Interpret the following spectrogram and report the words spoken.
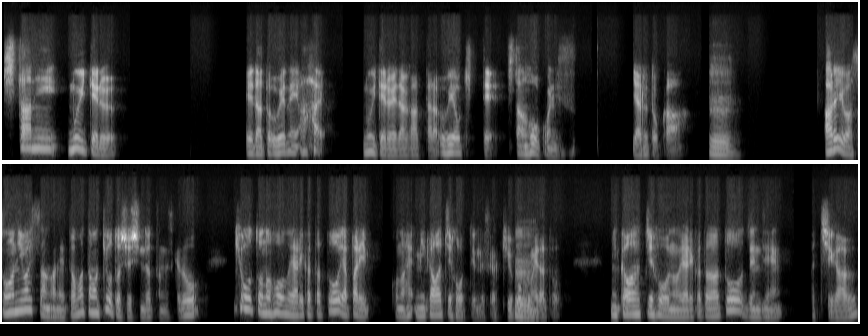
下に向いてる枝と上に、はい、向いてる枝があったら上を切って下の方向にすやるとか、うん。あるいはその庭師さんがね、たまたま京都出身だったんですけど、京都の方のやり方と、やっぱりこの辺三河地方っていうんですが、旧国名だと、三河地方のやり方だと全然違う。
